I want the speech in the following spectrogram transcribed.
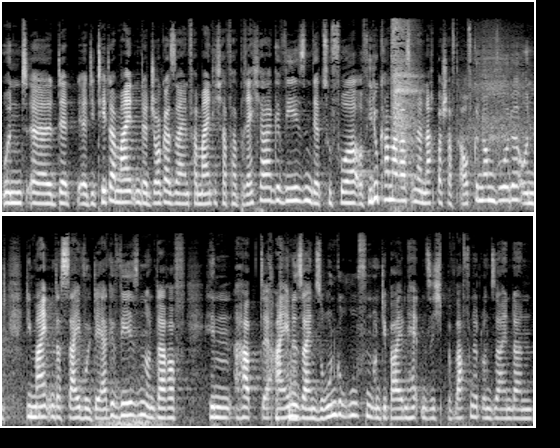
Und äh, der, äh, die Täter meinten, der Jogger sei ein vermeintlicher Verbrecher gewesen, der zuvor auf Videokameras in der Nachbarschaft aufgenommen wurde. Und die meinten, das sei wohl der gewesen. Und daraufhin hat der eine seinen Sohn gerufen und die beiden hätten sich bewaffnet und seien dann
